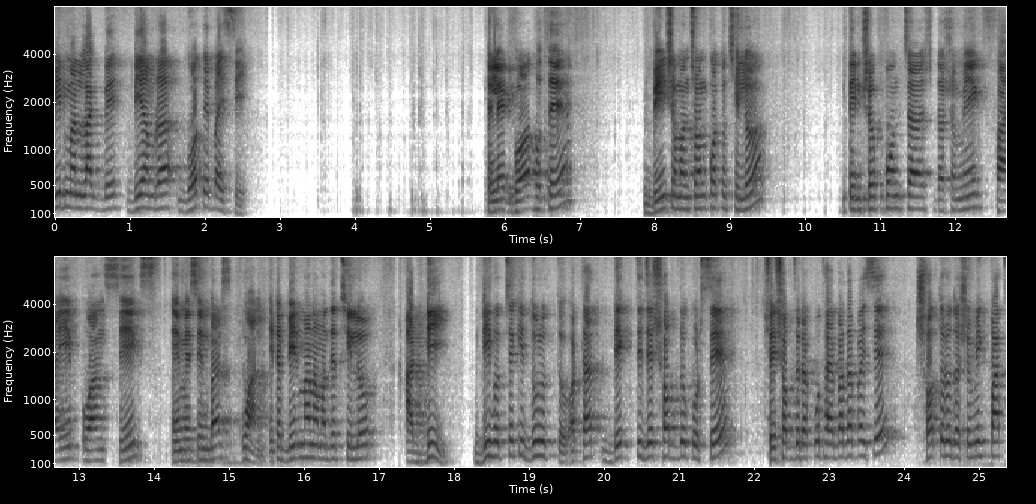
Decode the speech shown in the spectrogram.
বির মান লাগবে। বি আমরা গতে পাইছি। তাহলে গ হতে বি সমান সমান কত ছিল? তিনশো পঞ্চাশ দশমিক five one six M S inverse one এটা বীর মান আমাদের ছিল। আর ডি ডি হচ্ছে কি দূরত্ব। অর্থাৎ ব্যক্তি যে শব্দ করছে সেই শব্দটা কোথায় বাধা পাইছে? সতেরো দশমিক পাঁচ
